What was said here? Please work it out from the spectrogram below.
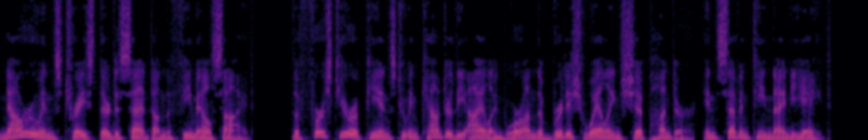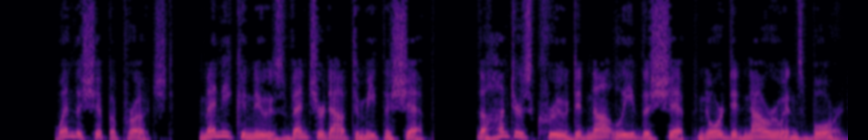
Nauruans traced their descent on the female side. The first Europeans to encounter the island were on the British whaling ship Hunter, in 1798. When the ship approached, "...many canoes ventured out to meet the ship. The Hunter's crew did not leave the ship nor did Nauruans board,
